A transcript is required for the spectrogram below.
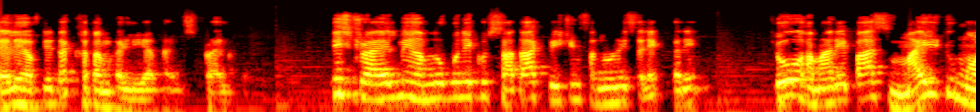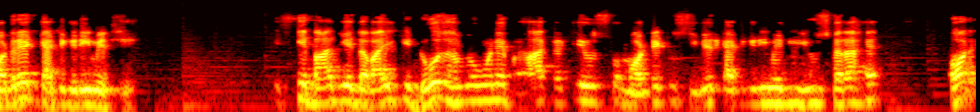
पहले हफ़्ते तक खत्म कर लिया था इस ट्रायल को। इस ट्रायल में हम लोगों ने कुछ सात आठ पेशेंट्स हम लोगों ने सेलेक्ट करे, जो हमारे पास माइल्ड टू मॉडरेट कैटेगरी में थे। इसके बाद ये दवाई की डोज हम लोगों ने बढ़ा करके उसको मॉडरेट टू सीवियर कैटेगरी में भी यूज़ करा है और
